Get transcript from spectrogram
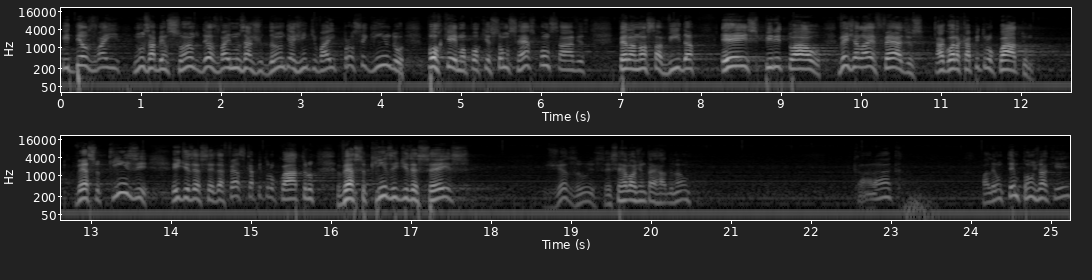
e Deus vai nos abençoando, Deus vai nos ajudando e a gente vai prosseguindo. Por quê, irmão? Porque somos responsáveis pela nossa vida espiritual. Veja lá Efésios, agora capítulo 4, verso 15 e 16. Efésios capítulo 4, verso 15 e 16. Jesus, esse relógio não está errado não? Caraca, falei um tempão já aqui.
